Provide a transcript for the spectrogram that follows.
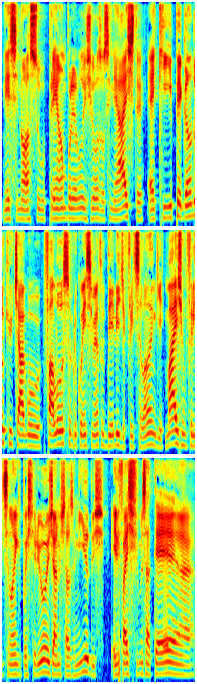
nesse nosso preâmbulo elogioso ao cineasta, é que pegando o que o Thiago falou sobre o conhecimento dele de Fritz Lang, mais de um Fritz Lang posterior já nos Estados Unidos, ele faz filmes até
